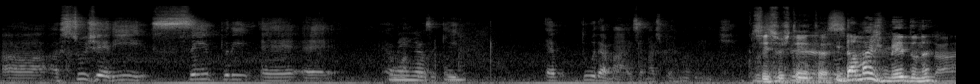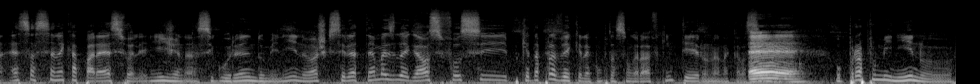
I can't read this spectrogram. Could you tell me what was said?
A, a sugerir sempre é, é, é uma Melhor. coisa que é, dura mais, é mais permanente. Se sustenta. E dá mais medo, né? Essa cena que aparece o alienígena segurando o menino, eu acho que seria até mais legal se fosse. Porque dá pra ver que ele é computação gráfica inteiro, né? Naquela cena. É. O próprio menino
